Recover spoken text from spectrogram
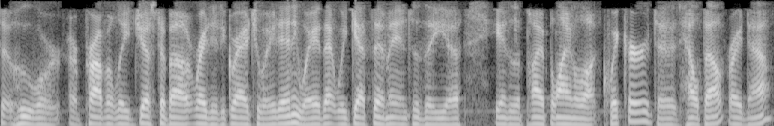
who are, are probably just about ready to graduate anyway that we get them into the uh, into the pipeline a lot quicker to help out right now?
